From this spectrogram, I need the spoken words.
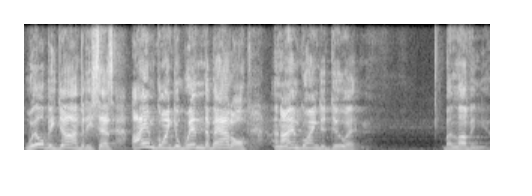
will be done. But he says, I am going to win the battle and I am going to do it by loving you.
